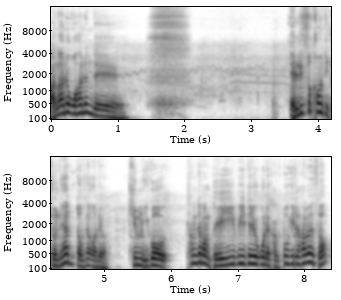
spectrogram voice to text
안 하려고 하는데 엘리스 카운팅 저는 해야 된다고 생각을 해요. 지금 이거 상대방 베이비 드래곤의 각도기를 하면서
